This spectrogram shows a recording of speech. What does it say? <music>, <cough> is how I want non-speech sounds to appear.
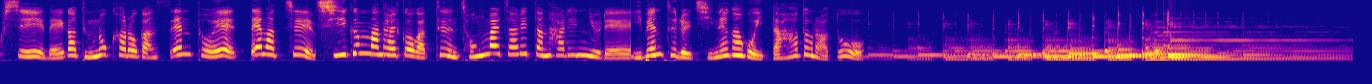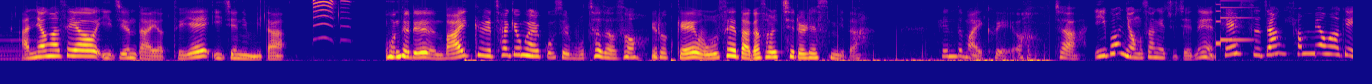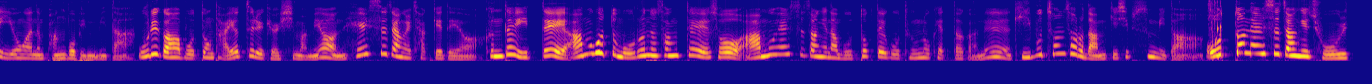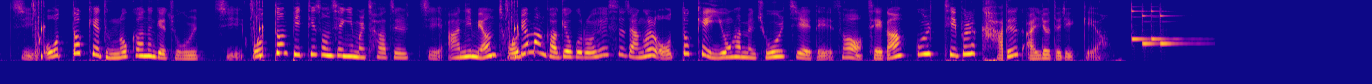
혹시 내가 등록하러 간 센터에 때마침 지금만 할 것 같은 정말 짜릿한 할인율의 이벤트를 진행하고 있다 하더라도 안녕하세요. 이지은 다이어트의 이지은입니다. 오늘은 마이크 착용할 곳을 못 찾아서 이렇게 옷에다가 설치를 했습니다. 핸드 마이크예요. <laughs> 자, 이번 영상의 주제는 헬스장 현명하게 이용하는 방법입니다. 우리가 보통 다이어트를 결심하면 헬스장을 찾게 돼요. 근데 이때 아무것도 모르는 상태에서 아무 헬스장이나 무턱대고 등록했다가는 기부천사로 남기 쉽습니다. 어떤 헬스장이 좋을지, 어떻게 등록하는 게 좋을지, 어떤 PT 선생님을 찾을지, 아니면 저렴한 가격으로 헬스장을 어떻게 이용하면 좋을지에 대해서 제가 꿀팁을 가득 알려드릴게요.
